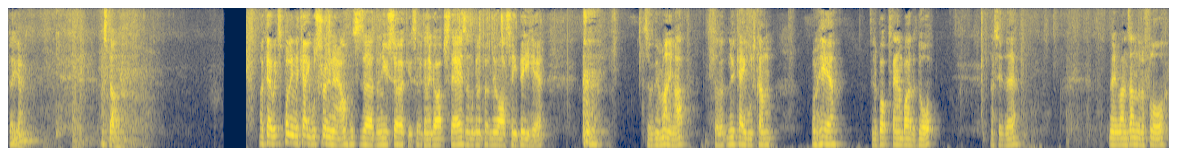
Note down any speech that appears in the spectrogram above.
But yeah, that's done. Okay, we're just pulling the cables through now. This is uh, the new circuits that are going to go upstairs, and we're going to put a new RCB here. so we've been running up, so the new cables come from here to the box down by the door. That's it there. Then it runs under the floor,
